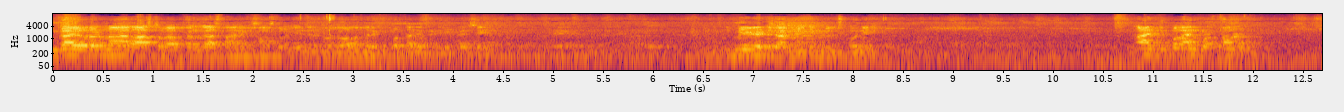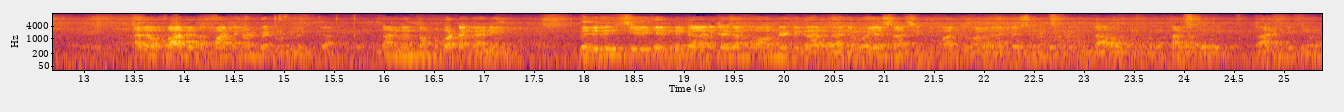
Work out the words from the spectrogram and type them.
ఇంకా ఎవరన్నా రాష్ట్ర వ్యాప్తంగా స్థానిక సంస్థలకు చెందినటువంటి వాళ్ళందరూ ఎక్కిపోతారని చెప్పేసి ఇమీడియట్గా మీటింగ్ పిలుచుకొని ఆయన తిప్పలు ఆయన పడుతున్నాడు. అది ఒక బాధ్యత పార్టీ నడిపేటువంటి వ్యక్తిగా. దాన్ని మేము తప్పుపట్టం కానీ బెదిరించి ఎన్నికలని జగన్మోహన్ రెడ్డి గారు కానీ వైఎస్ఆర్సీపీ పార్టీ వాళ్ళు కానీ చేసినటువంటి నిందారోపణలు తగదు. దానికి మేము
